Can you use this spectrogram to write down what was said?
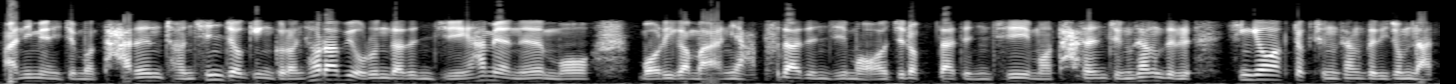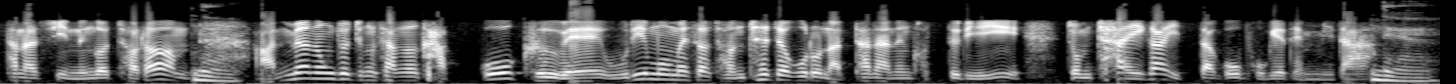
아니면 이제 뭐 다른 전신적인 그런 혈압이 오른다든지 하면은 뭐 머리가 많이 아프다든지 뭐 어지럽다든지 뭐 다른 증상들 신경학적 증상들이 좀 나타날 수 있는 것처럼 네. 안면 홍조 증상은 같고 그 외에 우리 몸에서 전체적으로 나타나는 것들이 좀 차이가 있다고 보게 됩니다. 네.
